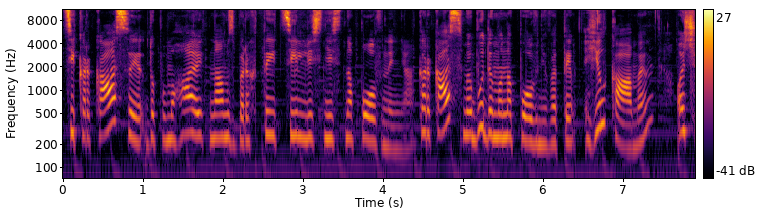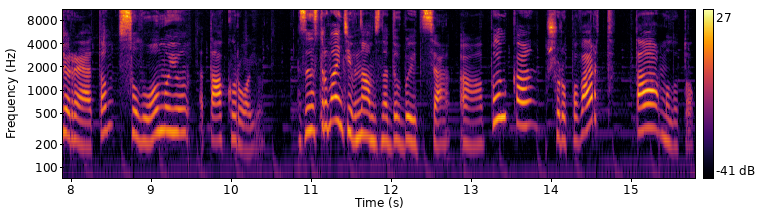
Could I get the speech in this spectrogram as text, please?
ці каркаси допомагають нам зберегти цілісність наповнення. Каркас ми будемо наповнювати гілками, очеретом, соломою та корою. З інструментів нам знадобиться пилка, шуруповерт, та молоток.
